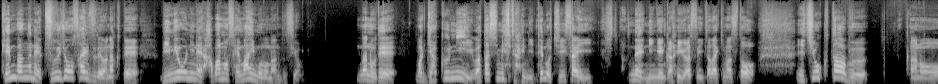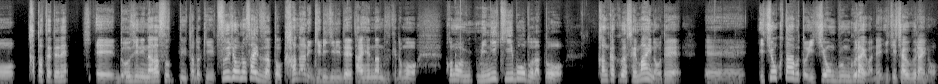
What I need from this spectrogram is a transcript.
鍵盤がね、通常サイズではなくて、微妙にね、幅の狭いものなんですよ。なので、まあ逆に私みたいに手の小さいね、人間から言わせていただきますと、1オクターブ、あの、片手でね、えー、同時に鳴らすって言った時、通常のサイズだとかなりギリギリで大変なんですけども、このミニキーボードだと間隔が狭いので、えー、1オクターブと1音分ぐらいはね、いけちゃうぐらいの、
